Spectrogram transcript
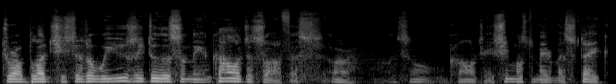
draw blood. She said, "Oh, we usually do this in the oncologist's office." Or I said, "Oh, oncology." She must have made a mistake.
